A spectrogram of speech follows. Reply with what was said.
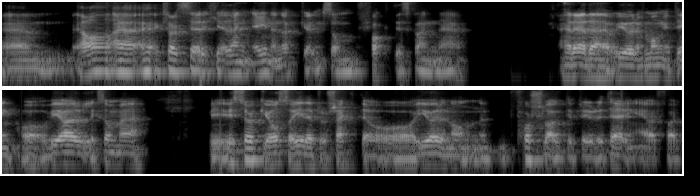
ja, jeg, klart ser ikke den ene nøkkelen som faktisk kan uh, Her er det å gjøre mange ting. Og vi har liksom uh, vi, vi, søker jo også i det prosjektet å gjøre noen forslag til prioriteringer, i hvert fall.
